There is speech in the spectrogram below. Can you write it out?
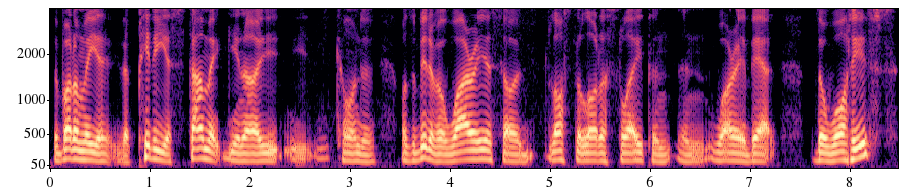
the bottom of your, the pit of your stomach. You know, you, you kind of. I was a bit of a worrier, so I lost a lot of sleep and and worry about the what ifs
